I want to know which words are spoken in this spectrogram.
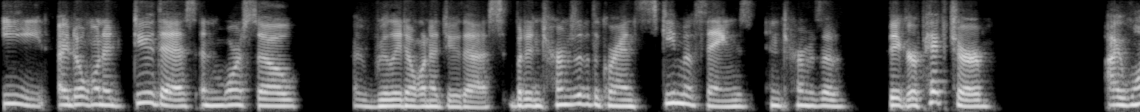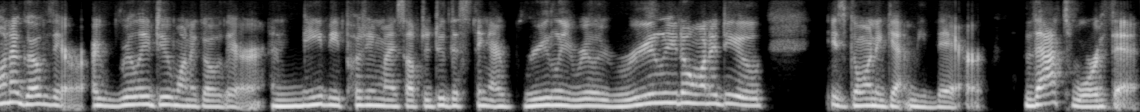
eat, I don't want to do this, and more so, I really don't want to do this. But in terms of the grand scheme of things, in terms of bigger picture, I want to go there. I really do want to go there. And maybe pushing myself to do this thing I really, really, really don't want to do is going to get me there. That's worth it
